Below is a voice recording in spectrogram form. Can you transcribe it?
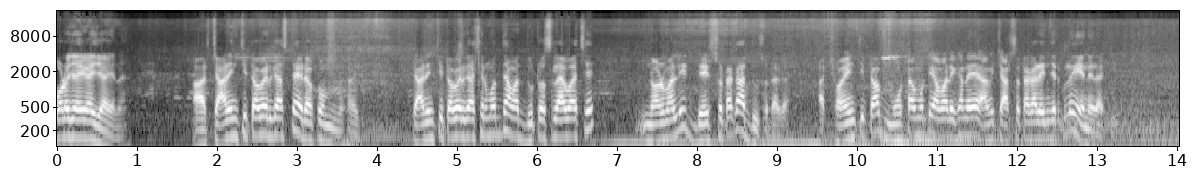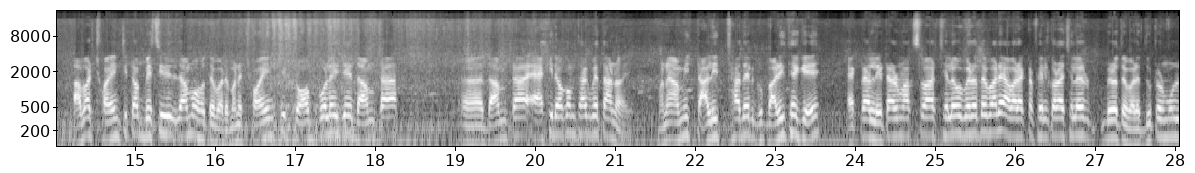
বড় জায়গায় যায় না। আর চার ইঞ্চি টবের গাছটা এরকম হয়। চার ইঞ্চি টবের গাছের মধ্যে আমার দুটো স্ল্যাব আছে। নর্মালি দেড়শো টাকা আর দুশো টাকা। আর ছ ইঞ্চি টব মোটামুটি আমার এখানে আমি চারশো টাকা রেঞ্জেরগুলোই এনে রাখি। আবার ছ ইঞ্চি টপ বেশি দামও হতে পারে। মানে ছ ইঞ্চি টপ বলেই যে দামটা দামটা একই রকম থাকবে তা নয়। মানে আমি টালির ছাদের বাড়ি থেকে একটা লেটার মার্কস পাওয়ার ছেলেও বেরোতে পারে আবার একটা ফেল করা ছেলের বেরোতে পারে। দুটোর মূল্য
